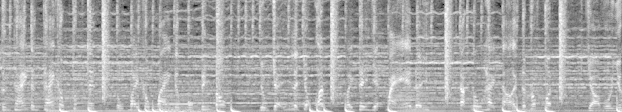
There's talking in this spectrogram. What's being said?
Từng tháng từng tháng không thúc thiết. Tụi bay không mang Tắt luôn hay đợi tới rút phích Trò vui nhất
